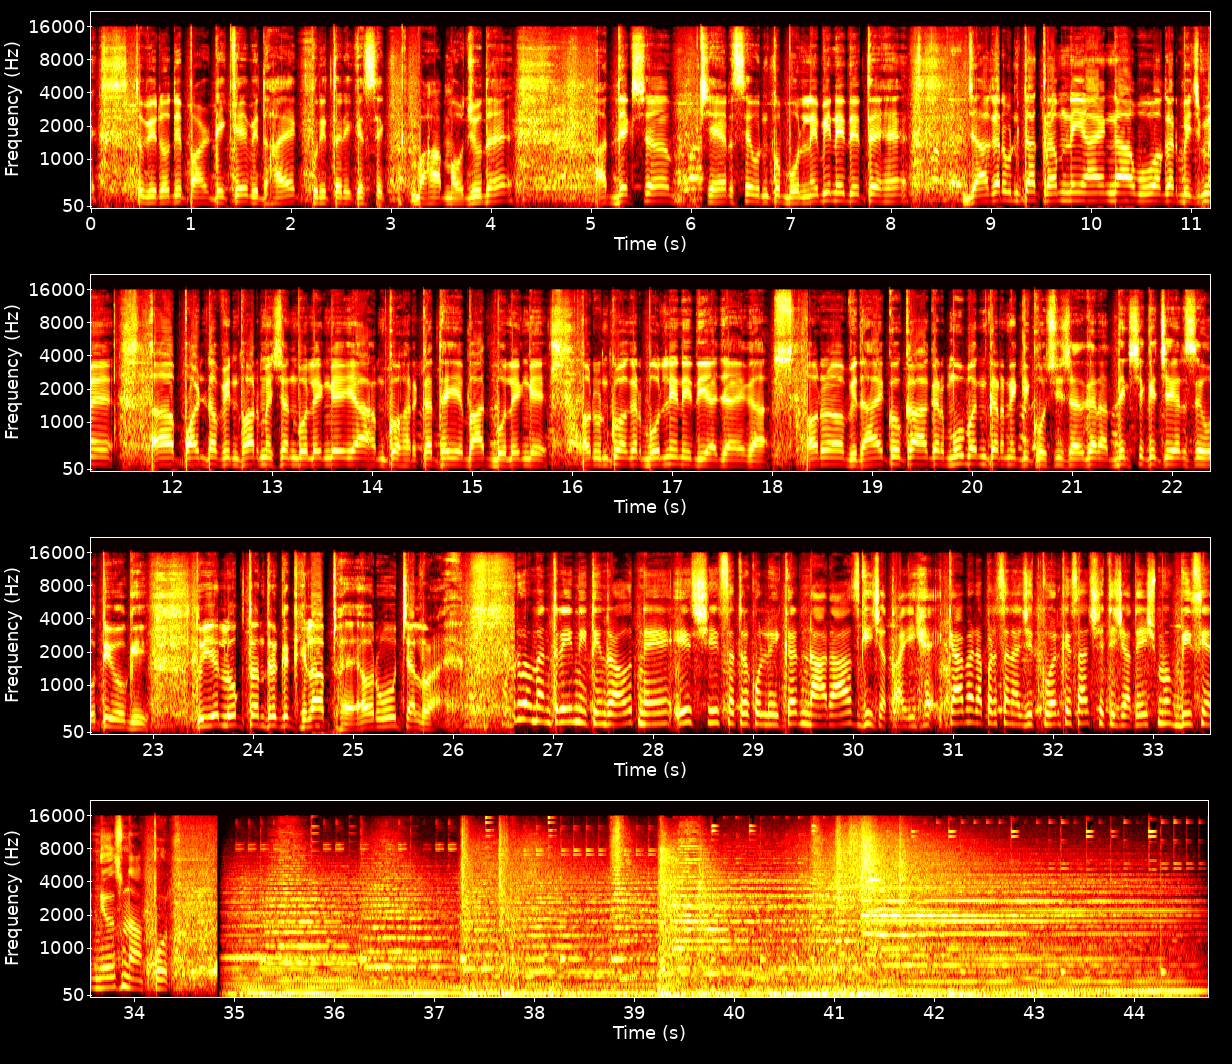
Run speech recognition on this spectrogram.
तो विरोधी पार्टी के विधायक पूरी तरीके से वहाँ मौजूद है। अध्यक्ष चेयर से उनको बोलने भी नहीं देते हैं। अगर उनका क्रम नहीं आएगा, वो अगर बीच में पॉइंट ऑफ़ इंफॉर्मेशन बोलेंगे या हमको हरकत है, ये बात बोलेंगे और उनको अगर बोलने नहीं दिया जाएगा और विधायकों का अगर मुँह बंद करने की कोशिश अगर अध्यक्ष के चेयर से होती होगी तो ये लोकतंत्र के खिलाफ है और वो चल रहा है। पूर्व मंत्री नितिन राउत ने इस शीत सत्र को लेकर नाराज़गी जताई है। कैमरा पर्सन अजित कुंवर के साथ क्षितिजा देशमुख बी न्यूज़ नागपुर।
